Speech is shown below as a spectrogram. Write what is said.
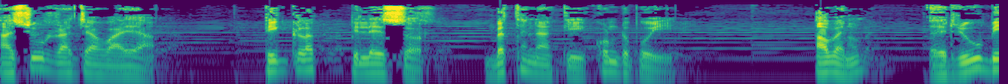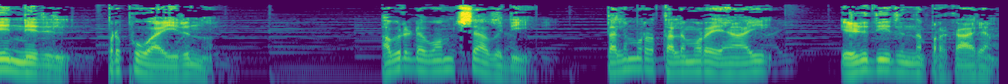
അശൂർ രാജാവായ തിഗ്ലത് പിലേസർ ബത്തനാക്കി കൊണ്ടുപോയി. അവൻ രൂപേന്യരിൽ പ്രഭുവായിരുന്നു. അവരുടെ വംശാവലി തലമുറ തലമുറയായി എഴുതിയിരുന്ന പ്രകാരം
